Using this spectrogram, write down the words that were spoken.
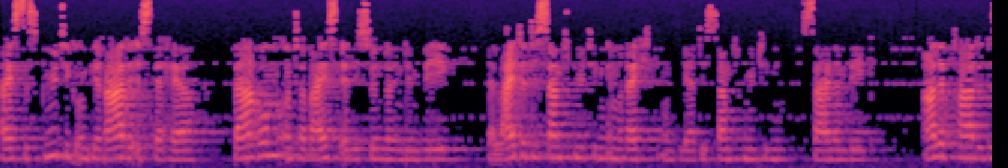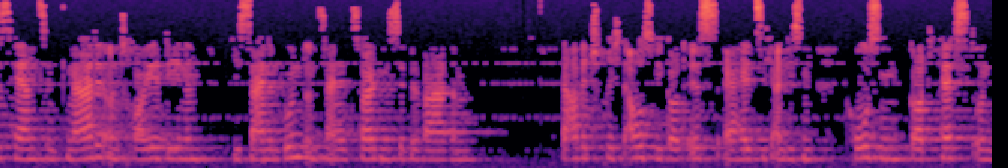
heißt es, gütig und gerade ist der Herr. Darum unterweist er die Sünder in dem Weg. Er leitet die Sanftmütigen im Recht und lehrt die Sanftmütigen seinen Weg. Alle Pfade des Herrn sind Gnade und Treue denen, die seinen Bund und seine Zeugnisse bewahren. David spricht aus, wie Gott ist. Er hält sich an diesem großen Gott fest und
